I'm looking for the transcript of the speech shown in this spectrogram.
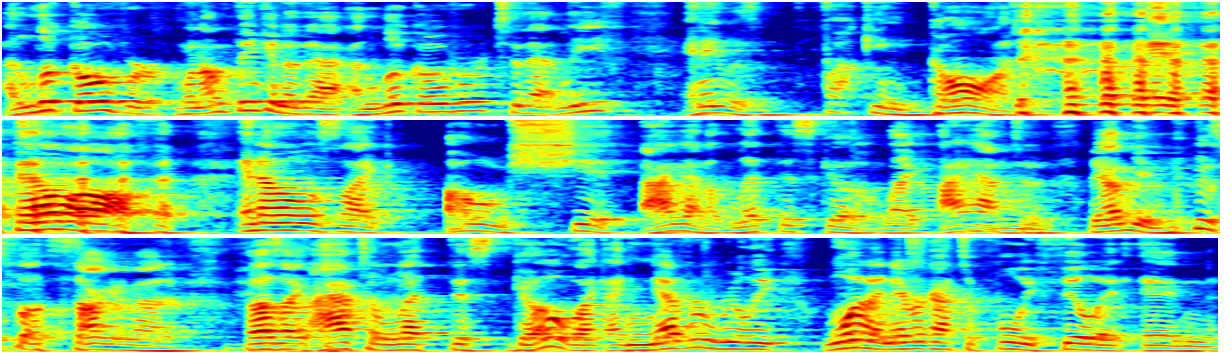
I look over when I'm thinking of that. I look over to that leaf and it was fucking gone. it fell off, and I was like, "Oh shit! I gotta let this go. Like I have to. Mm. Like I'm getting goosebumps talking about it. But I was like, I have to let this go. Like I never really one. I never got to fully feel it and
